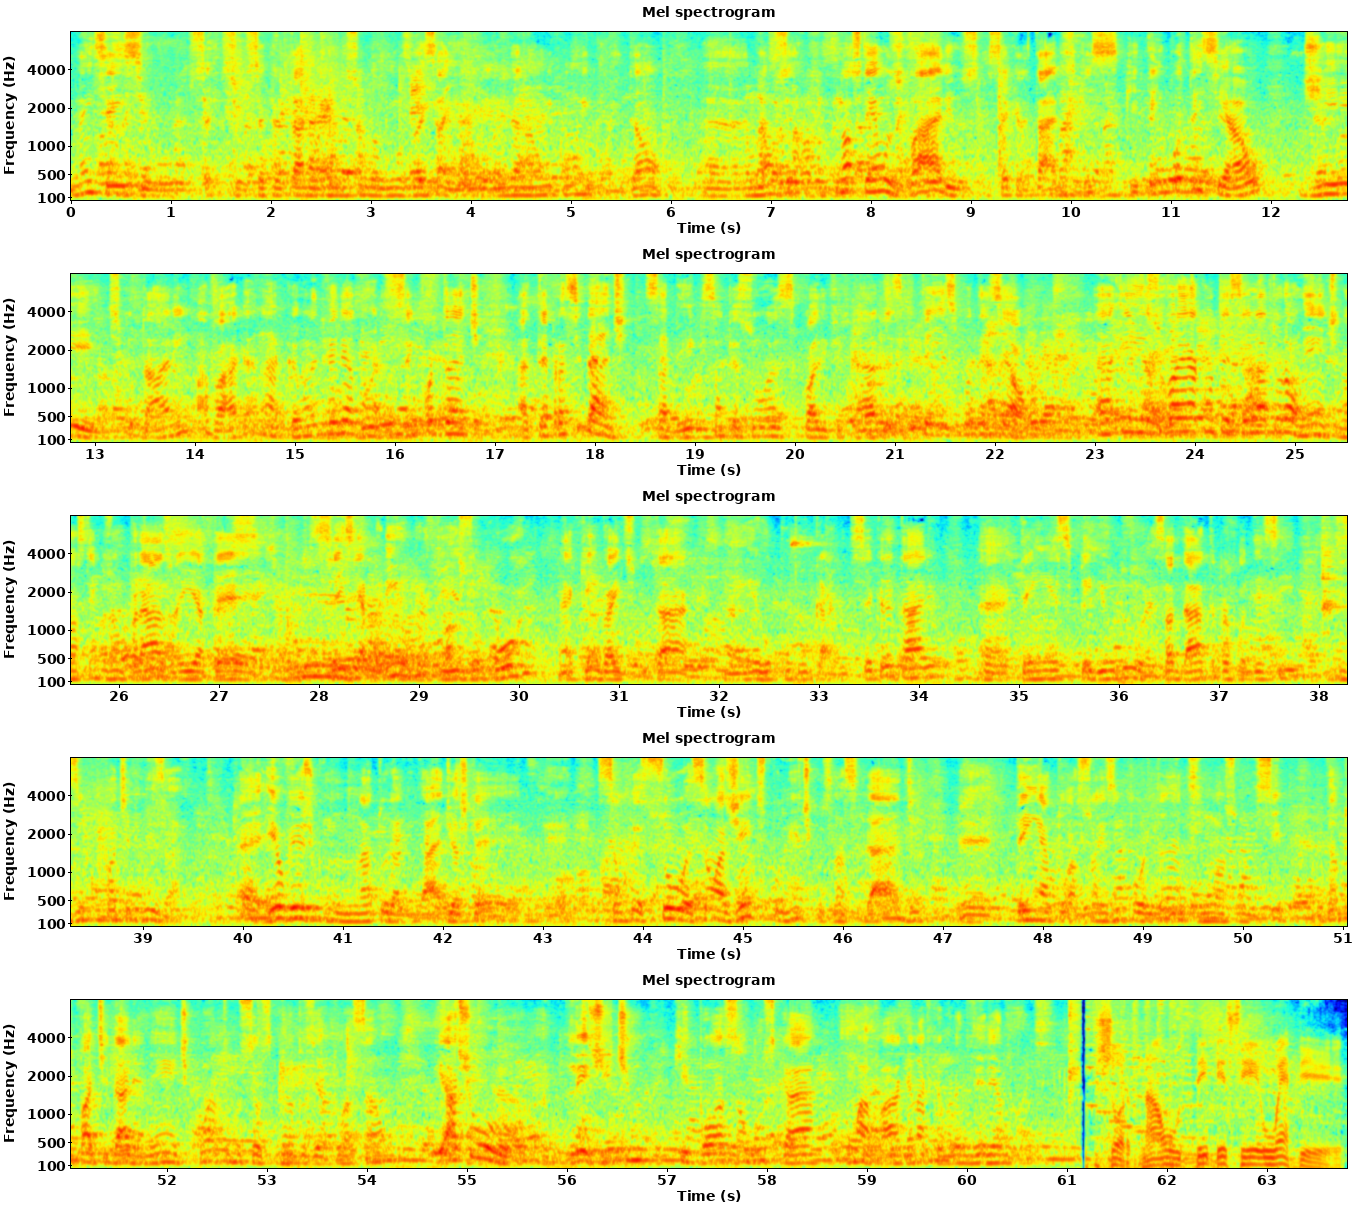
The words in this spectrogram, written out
nem sei se o, se, se o secretário Anderson Domingos vai sair, ele ainda não me comunicou. Então, uh, não sei. Nós temos vários secretários que, que têm potencial de disputarem uma vaga na Câmara de Vereadores. Isso é importante, até para a cidade, saber que são pessoas qualificadas que têm esse potencial. Ah, e isso vai acontecer naturalmente. Nós temos um prazo aí até 6 de abril para que isso ocorra. Né? Quem vai disputar e ocupa o cargo de secretário eh, tem esse período, essa data para poder se desincompatibilizar. É, eu vejo com naturalidade, acho que é, é, são pessoas, são agentes políticos na cidade, é, têm atuações importantes no nosso município, tanto partidariamente quanto nos seus campos de atuação, e acho legítimo que possam buscar uma vaga na Câmara de Vereadores. Jornal DBC Web.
